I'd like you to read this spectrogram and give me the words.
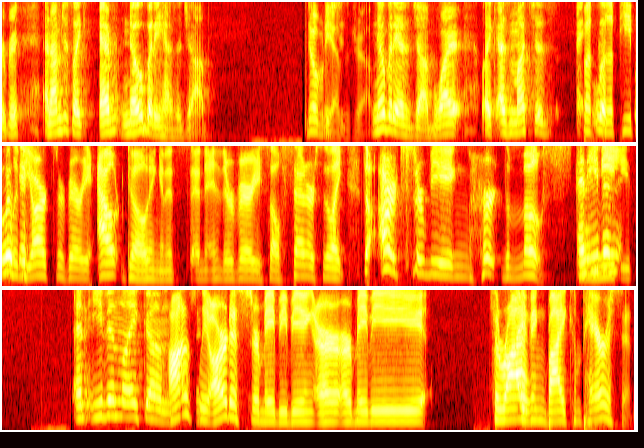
And I'm just like, ev- nobody has a job. Nobody You has a job. Nobody has a job. Why? Like as much as But look, the people look, in the arts are very outgoing and it's and, and they're very self-centered. So like the arts are being hurt the most. And We even- need- and even like um honestly, artists are maybe being are, are maybe thriving by comparison.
